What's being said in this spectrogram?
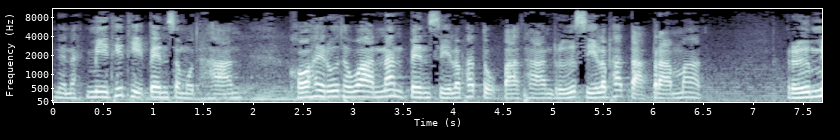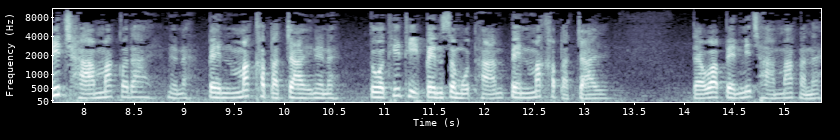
เนี่ยนะมีทิฏฐิเป็นสมุทฐาน ขอให้รู้เถอะว่านั่นเป็นศีลพัตุปาทาน หรือศีลพัตตปรามาตหรือมิจฉามักก็ได้เนี่ยนะเป็นมัคคปัจจัยเนี่ยนะตัวทิฏฐิเป็นสมุทฐานเป็นมัคคปัจจัย แต่ว่าเป็นมิจฉามักนะ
